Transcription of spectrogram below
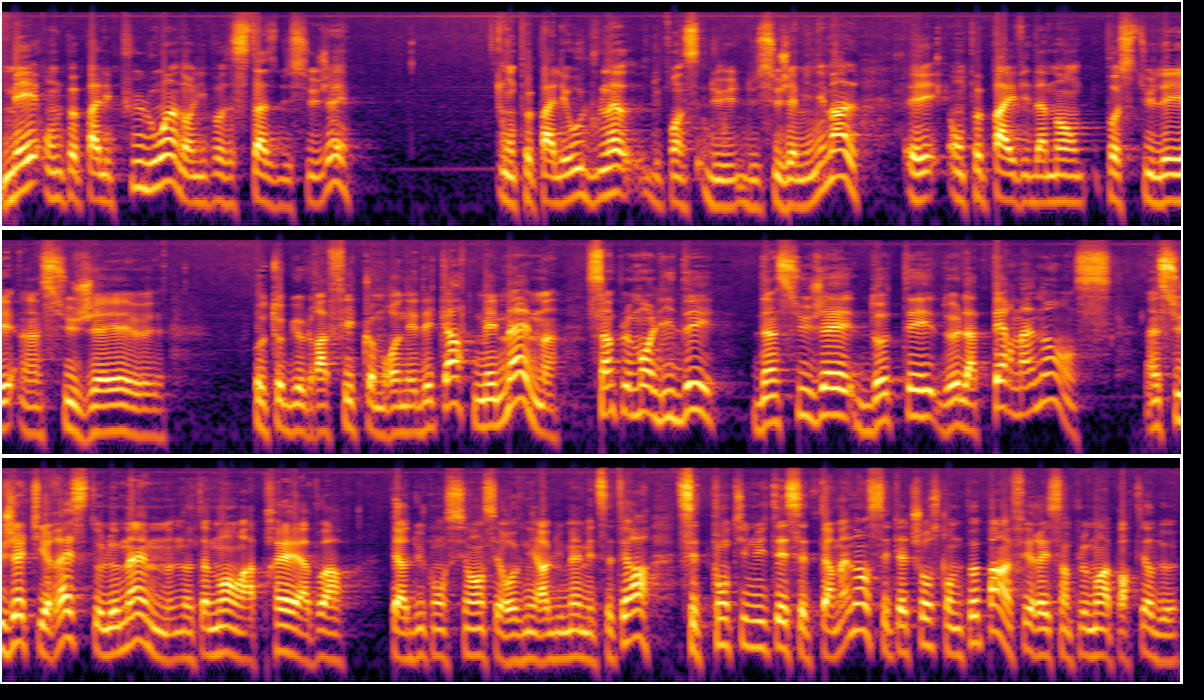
mais on ne peut pas aller plus loin dans l'hypostase du sujet. On ne peut pas aller au-delà du, sujet minimal. Et on ne peut pas évidemment postuler un sujet euh, autobiographique comme René Descartes, mais même simplement l'idée d'un sujet doté de la permanence, un sujet qui reste le même, notamment après avoir perdu conscience et revenir à lui-même, etc. Cette continuité, cette permanence, c'est quelque chose qu'on ne peut pas inférer simplement à partir de,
